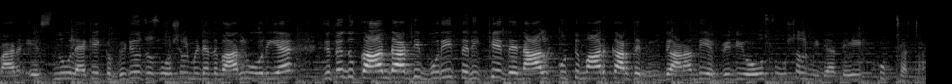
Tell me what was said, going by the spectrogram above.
ਪਰ ਇਸ ਨੂੰ ਲੈ ਕੇ ਇੱਕ ਵੀਡੀਓ ਜੋ ਸੋਸ਼ਲ ਮੀਡੀਆ ਤੇ ਵਾਇਰਲ ਹੋ ਰਹੀ ਹੈ, ਜਿੱਥੇ ਦੁਕਾਨਦਾਰ ਦੀ ਬੁਰੀ ਤਰੀਕੇ ਦੇ ਨਾਲ ਕੁੱਟਮਾਰ ਕਰਦੇ ਨੇ। ਲੁਧਿਆਣਾ ਦੀ ਇਹ ਵੀਡੀਓ ਸੋਸ਼ਲ ਮੀਡੀਆ ਤੇ ਖੂਬ ਚਰਚਾ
